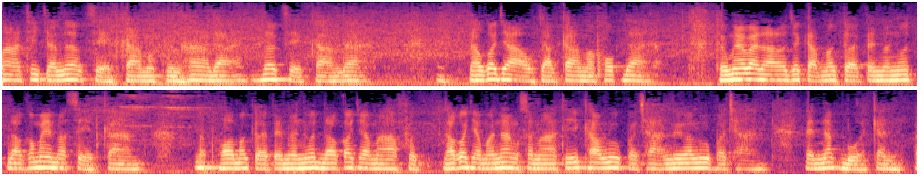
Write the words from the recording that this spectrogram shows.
มารถที่จะเลิกเสพกามคุณห้าได้ เลิกเสพกามได้ เราก็จะออกจากกามมาพบได้ ถึงแม้เวลาเราจะกลับมาเกิดเป็นมนุษย์ เราก็ไม่มาเสพกามพอมาเกิดเป็นมนุษย์เราก็จะมาฝึก เราก็จะมานั่งสมาธิเข้ารูปฌานหรือรูปฌานเป็นนักบวชกันไป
